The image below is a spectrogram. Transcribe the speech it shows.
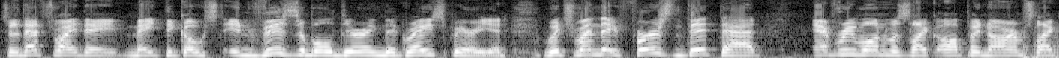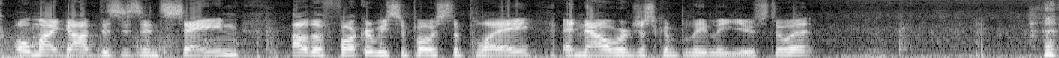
So that's why they made the ghost invisible during the grace period, which when they first did that, everyone was like up in arms, like, oh my god, this is insane. How the fuck are we supposed to play? And now we're just completely used to it.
